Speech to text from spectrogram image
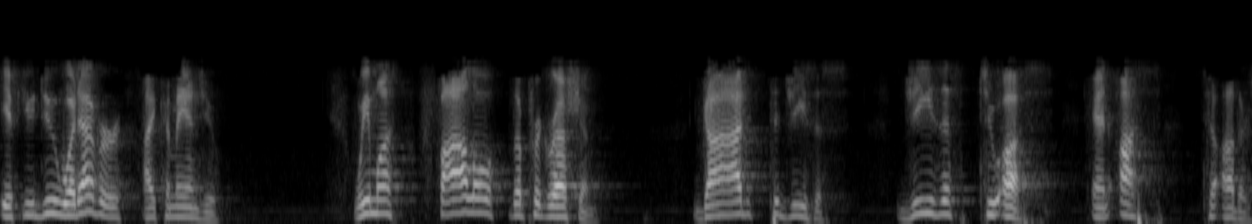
if you do whatever I command you. We must follow the progression. God to Jesus. Jesus to us. And us to others.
